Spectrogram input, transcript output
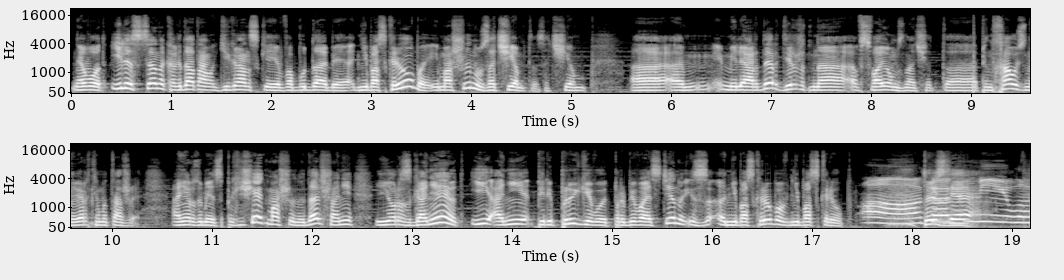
Вот. Или сцена, когда там гигантские в Абу-Даби небоскребы и машину зачем-то, зачем миллиардер держит на, в своем, значит, а, пентхаусе на верхнем этаже. Они, разумеется, похищают машину, и дальше они ее разгоняют, и они перепрыгивают, пробивая стену из небоскреба в небоскреб. А, То есть, как э, мило.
